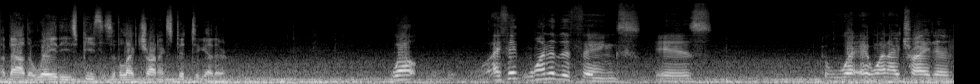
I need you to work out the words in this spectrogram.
about the way these pieces of electronics fit together. Well, I think one of the things is when I try to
